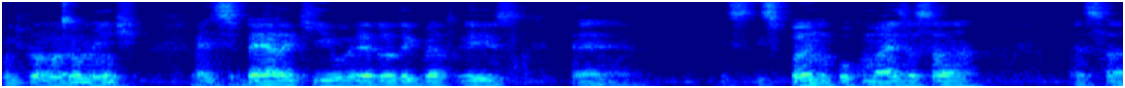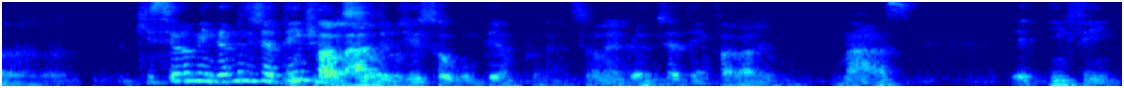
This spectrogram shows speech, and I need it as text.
Muito provavelmente Vai espera que o vereador Degberto Reis é, expanda um pouco mais essa, essa Que se eu não me engano ele já tem falado né? disso há algum tempo, né? Se eu não me É. engano ele já tem falado. Mas, e- enfim,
